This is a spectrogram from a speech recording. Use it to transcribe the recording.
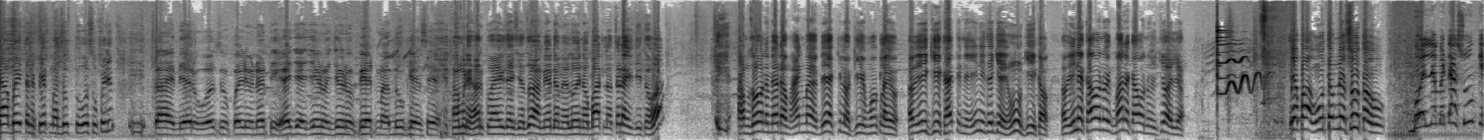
કા ભાઈ તને પેટમાં દુખતું ઓછું પડ્યું? કાંઈ દેરું ઓછું પડ્યું નથી. હજે ઝીણું ઝીણું પેટમાં દુખે છે. હમણે હરખું આવી જાય છે. જો આ મેડમે લોહીનો બાટલો ચડાવી દીધો હો. આમ જો ને મેડમ આનમાં બે કિલો ઘી મોકલાયો. હવે એ ઘી ખાતી ને એની જગ્યાએ હું ઘી ખાઉં. હવે એને ખાવાનું હોય મારે ખાવાનું હોય કયો લ્યો. એ બા હું તમને શું કહું? બોલ ને બેટા શું કે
